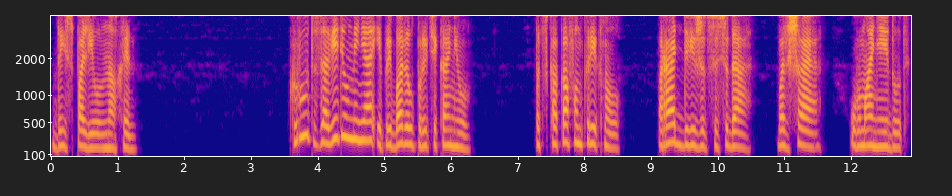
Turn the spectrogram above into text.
да и спалил нахрен. Крут завидел меня и прибавил прыти коню. Подскакав, он крикнул. «Рать движется сюда, большая, урмане идут.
